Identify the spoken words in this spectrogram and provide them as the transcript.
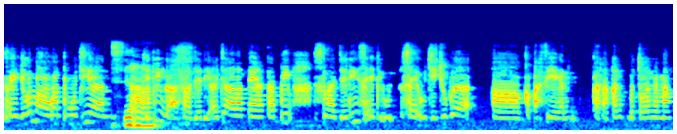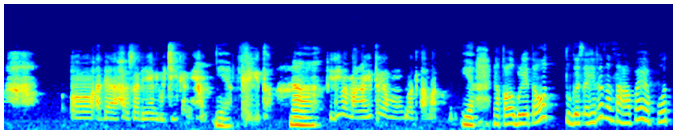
saya juga melakukan pengujian. Heeh. Jadi nggak asal jadi aja alatnya, tapi setelah jadi saya di, saya uji juga eh, ke pasien karena kan kebetulan memang eh, ada harus ada yang diuji kan ya, Iya. kayak gitu. Nah, Jadi memang itu yang membuat lama. iya. Nah, kalau boleh tahu tugas akhirnya tentang apa ya, Put?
